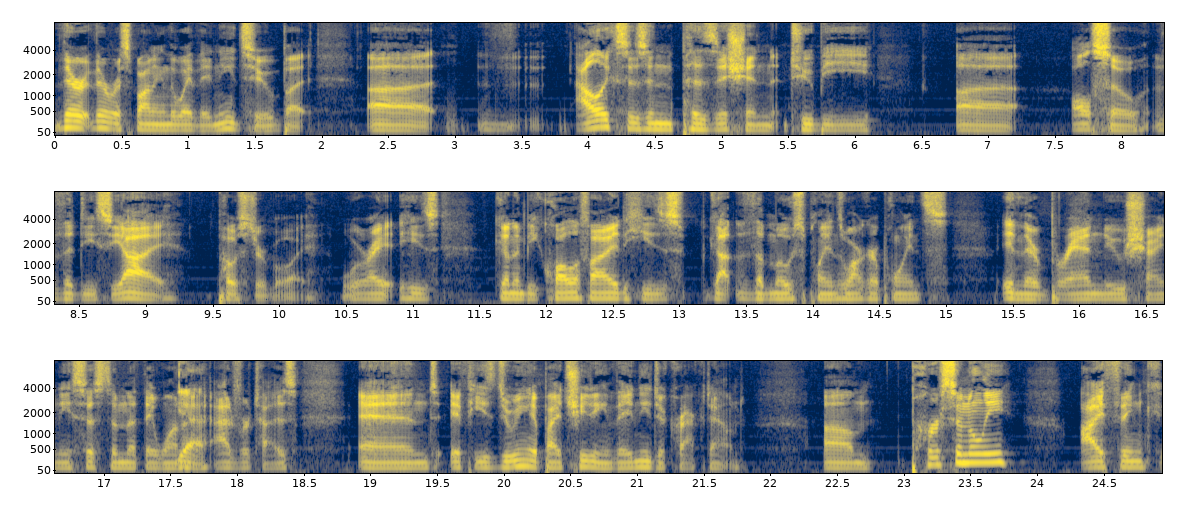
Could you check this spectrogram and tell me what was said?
they're they're responding the way they need to, but uh, th- Alex is in position to be uh, also the DCI poster boy, right? He's going to be qualified. He's got the most Planeswalker points in their brand new shiny system that they want Yeah. to advertise. And if he's doing it by cheating, they need to crack down. Um, personally, I think,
